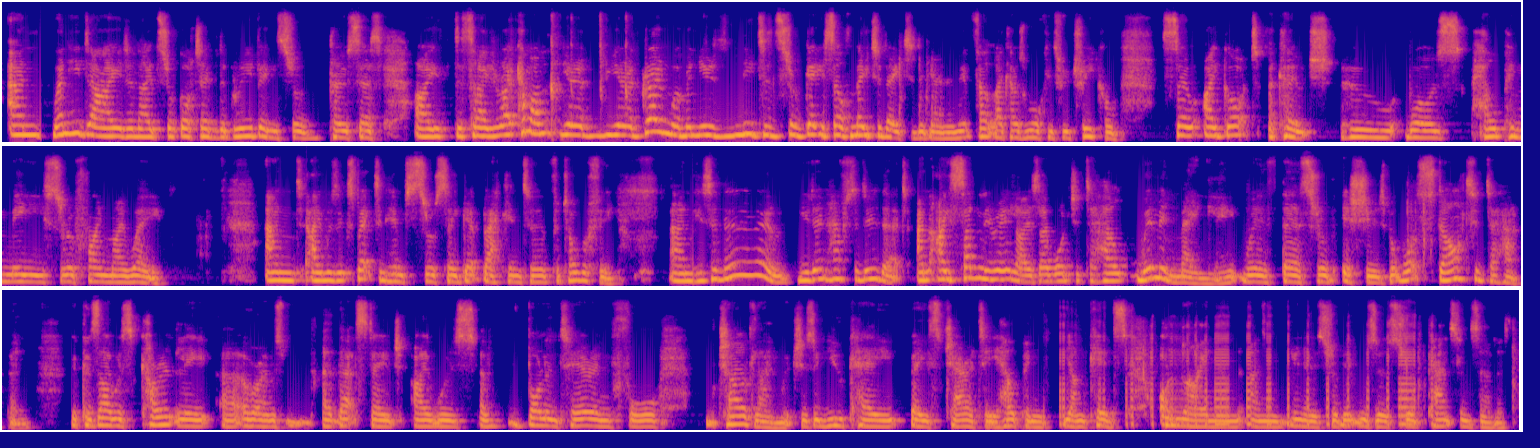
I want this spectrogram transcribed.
and when he died, and I'd sort of got over the grieving sort of process, I decided, right, come on, you're you're a grown woman, you need to sort of get yourself motivated again. And it felt like I was walking through treacle. So I got a coach who was helping me sort of find my way. And I was expecting him to sort of say, get back into photography. And he said, no, no, no, you don't have to do that. And I suddenly realized I wanted to help women mainly with their sort of issues. But what started to happen, because I was currently, uh, or I was at that stage, I was uh, volunteering for Childline, which is a UK based charity helping young kids online and, and, you know, sort of it was a sort of counseling service.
